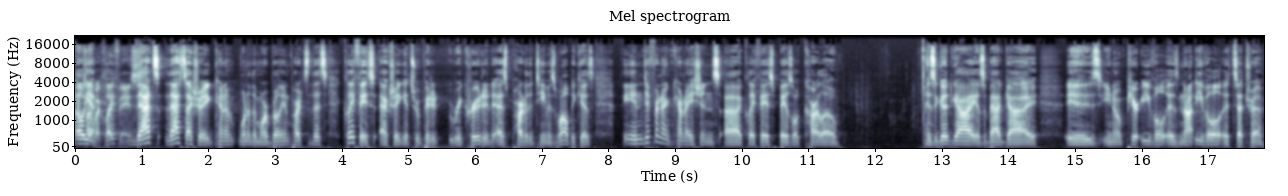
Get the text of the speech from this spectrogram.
Oh yeah, about Clayface. That's that's actually kind of one of the more brilliant parts of this. Clayface actually gets recruited recruited as part of the team as well because in different incarnations, uh, Clayface Basil Karlo is a good guy, is a bad guy, is you know pure evil, is not evil, etc.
